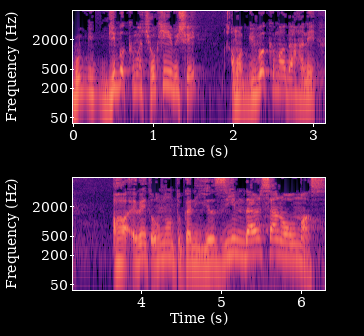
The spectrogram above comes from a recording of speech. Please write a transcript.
Bu bir, bir bakıma çok iyi bir şey. Ama bir bakıma da hani Aa evet onu unuttuk. Hani yazayım dersen olmaz.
